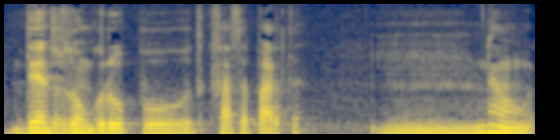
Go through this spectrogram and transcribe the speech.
dentro de um grupo de que faça parte? Não.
